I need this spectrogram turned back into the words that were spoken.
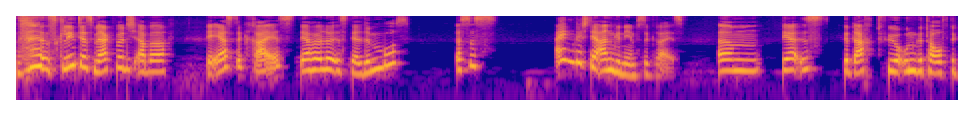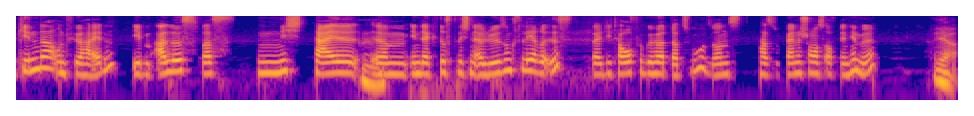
Es klingt jetzt merkwürdig, aber der erste Kreis der Hölle ist der Limbus. Das ist eigentlich der angenehmste Kreis. Ähm, der ist gedacht für ungetaufte Kinder und für Heiden. Eben alles, was nicht Teil Mhm. ähm, in der christlichen Erlösungslehre ist, weil die Taufe gehört dazu, sonst hast du keine Chance auf den Himmel. Ja,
